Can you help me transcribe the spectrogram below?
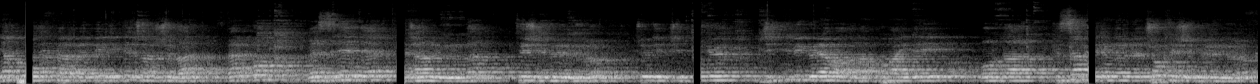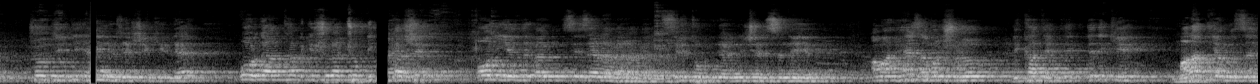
yapıp hep beraber birlikte çalışıyorlar. Ben bu vesileyle Canı Gülü'nden teşekkür ediyorum. Çünkü ciddi bir görev aldılar. Kolay değil. Orada kısa bölümlerine çok teşekkür ediyorum. Çok ciddi en güzel şekilde. Orada tabii ki şuna çok dikkat Yaklaşık 10 yıldır ben sizlerle beraberim. Sivil toplumların içerisindeyim. Ama her zaman şunu dikkat ettik. Dedi ki Malatya'mızın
